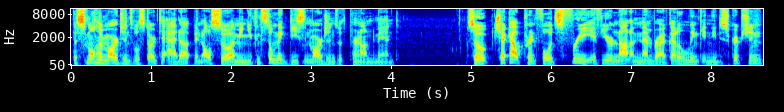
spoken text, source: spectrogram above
the smaller margins will start to add up. And also, I mean, you can still make decent margins with print on demand. So check out Printful. It's free if you're not a member. I've got a link in the description.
